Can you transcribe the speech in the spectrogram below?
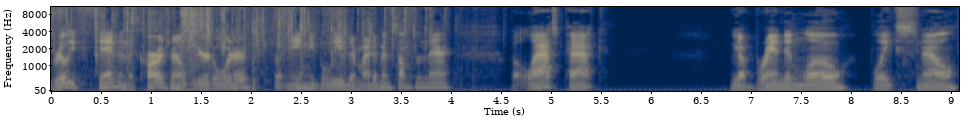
really thin, and the cards were in a weird order, which made me believe there might have been something there. But last pack, we got Brandon Lowe, Blake Snell.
